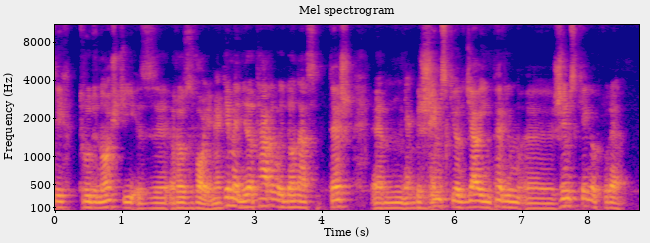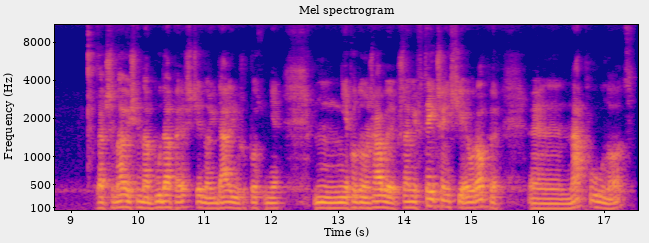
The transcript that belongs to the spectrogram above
tych trudności z rozwojem. Jak wiemy, nie dotarły do nas też jakby rzymskie oddziały Imperium Rzymskiego, które zatrzymały się na Budapeszcie, no i dalej już po nie, nie podążały, przynajmniej w tej części Europy, na północ.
